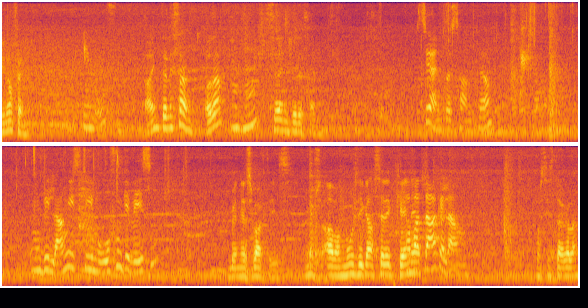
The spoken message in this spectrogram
In Ofen. Im Ofen. Ah, interessant, oder? Sehr interessant. Sehr interessant, ja. Und wie lang ist die im Ofen gewesen? wenn es wart ist. Muss, aber muss die ganze Zeit kennen. Aber tagelang. Was ist da gelang?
